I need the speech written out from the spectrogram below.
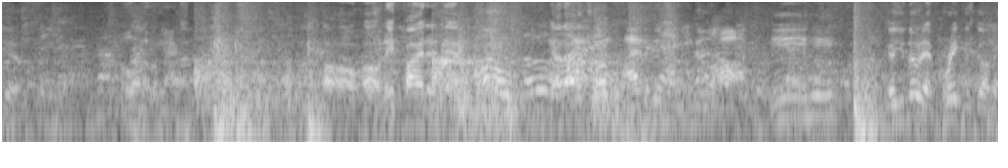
Yeah. Both of them actually. Uh-oh, oh, they finding it now. Uh-oh, got out of trouble. I had a bit like a little high. Mm-hmm. Because you know that break is gonna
